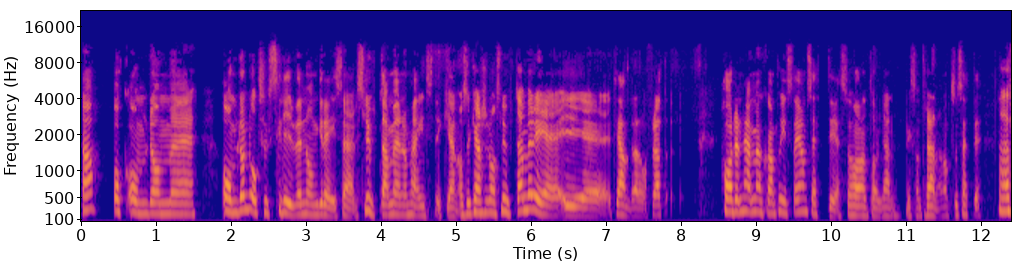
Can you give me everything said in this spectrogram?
Ja, och om de, eh, om de då också skriver någon grej så här, sluta med de här insticken och så kanske de slutar med det i, eh, till andra då. För att har den här människan på Instagram sett det så har antagligen liksom, tränaren också sett det.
